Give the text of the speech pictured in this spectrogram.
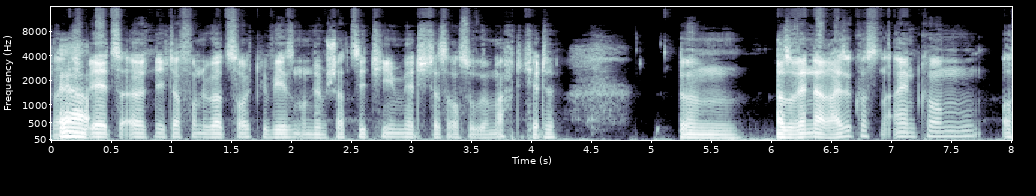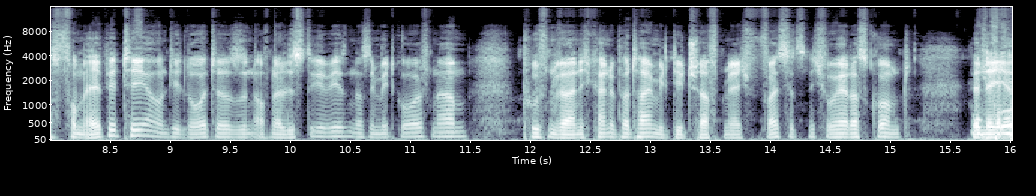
Weil Ja. ich wäre jetzt äh, nicht davon überzeugt gewesen und im Schatzi-Team hätte ich das auch so gemacht. Ich hätte, ähm, also wenn da Reisekosten einkommen aus vom LPT und die Leute sind auf einer Liste gewesen, dass sie mitgeholfen haben, prüfen wir eigentlich keine Parteimitgliedschaft mehr. Ich weiß jetzt nicht, woher das kommt. Wenn Ich der jetzt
